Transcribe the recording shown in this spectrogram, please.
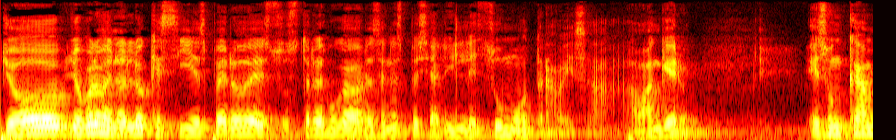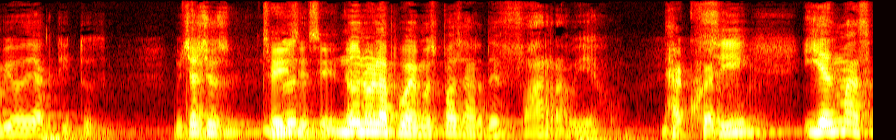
Yo, yo por lo menos lo que sí espero de estos tres jugadores en especial, y le sumo otra vez a, a Vanguero, es un cambio de actitud. Muchachos, no, no nos acuerdo. la podemos pasar de farra, viejo. De acuerdo. Sí, y es más,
